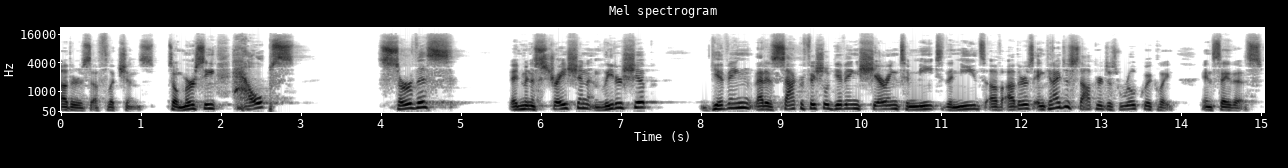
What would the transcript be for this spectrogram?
others' afflictions. So mercy helps, service, administration, and leadership, giving, that is sacrificial giving, sharing to meet the needs of others. And can I just stop here just real quickly and say this?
